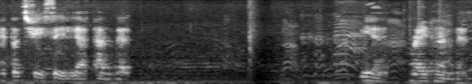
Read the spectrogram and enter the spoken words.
I thought she said left-handed. Yeah, right-handed.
